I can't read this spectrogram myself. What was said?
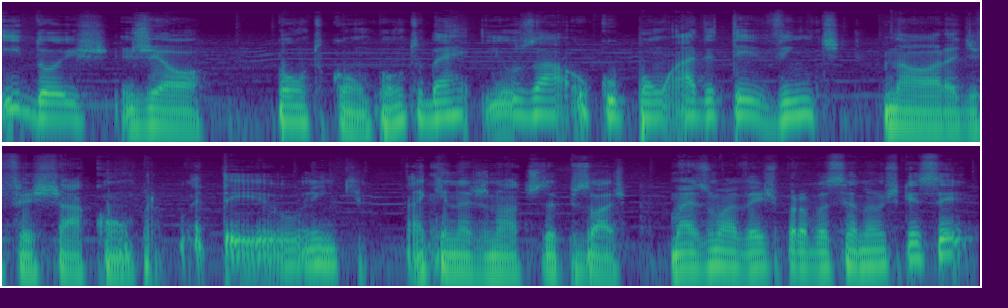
e 2go.com.br e usar o cupom ADT20 na hora de fechar a compra. Vai ter o link aqui nas notas do episódio. Mais uma vez, para você não esquecer,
